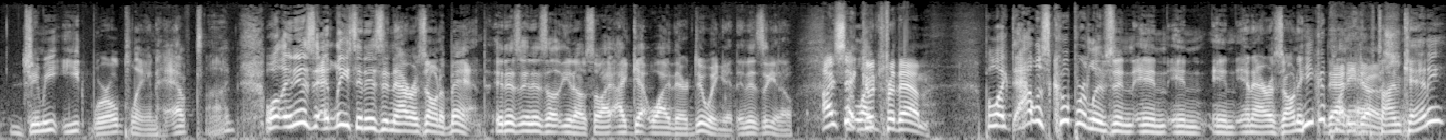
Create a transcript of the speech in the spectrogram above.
Jimmy Eat World playing halftime. Well, it is at least it is an Arizona band. It is it is a you know so I, I get why they're doing it. It is you know I say like- good for them. But like Alice Cooper lives in in in in, in Arizona. He could That play he does. halftime, can he?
